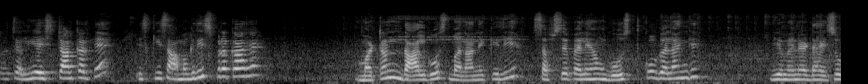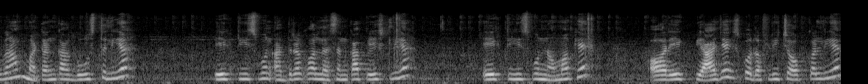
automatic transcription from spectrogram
तो चलिए स्टार्ट करते हैं। इसकी सामग्री इस प्रकार है। मटन दाल गोश्त बनाने के लिए सबसे पहले हम गोश्त को गलाएँगे। ये मैंने 250 ग्राम मटन का गोश्त लिया, एक टीस्पून अदरक और लहसुन का पेस्ट लिया, एक टीस्पून नमक है और एक प्याज है, इसको रफली चॉप कर लिया।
